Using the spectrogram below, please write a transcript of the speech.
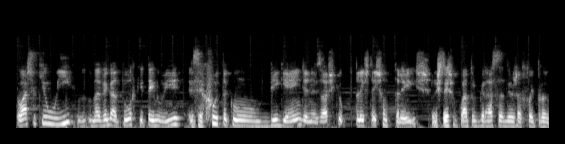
Eu acho que o i, o navegador que tem no i, executa com Big Enginess. Eu acho que o PlayStation 3, PlayStation 4, graças a Deus, já foi pro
